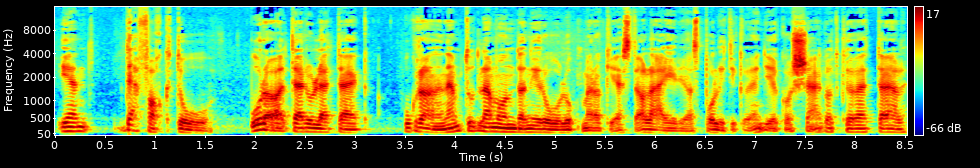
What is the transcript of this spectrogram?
ilyen de facto uralterületek, Ukrajna nem tud lemondani róluk, mert aki ezt aláírja, az politikai öngyilkosságot követel,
